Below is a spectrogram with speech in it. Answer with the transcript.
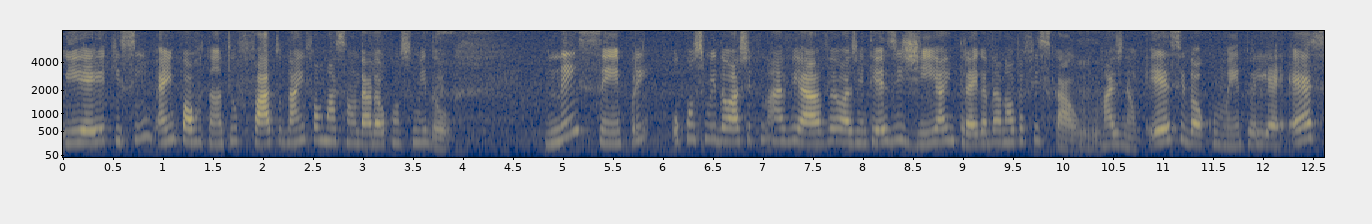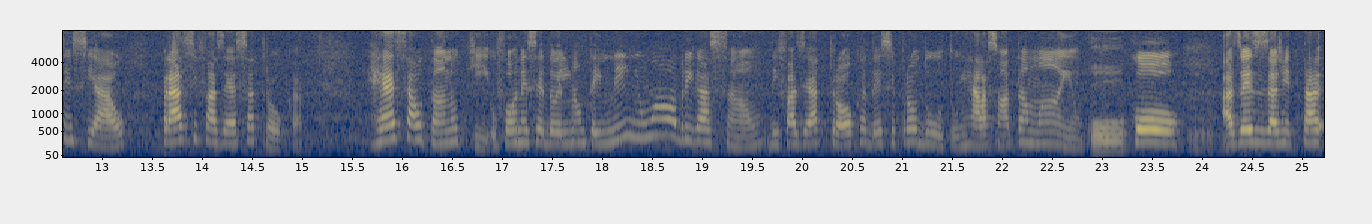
E é que sim é importante o fato da informação dada ao consumidor nem sempre o consumidor acha que não é viável a gente exigir a entrega da nota fiscal. Uhum. Mas não, esse documento ele é essencial para se fazer essa troca. Ressaltando que o fornecedor ele não tem nenhuma obrigação de fazer a troca desse produto em relação a tamanho, cor. cor. Uhum. Às vezes a gente está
